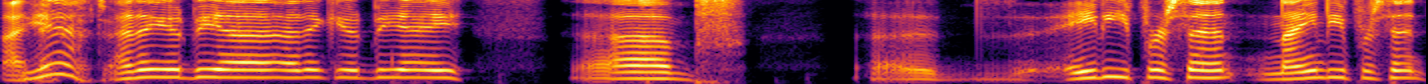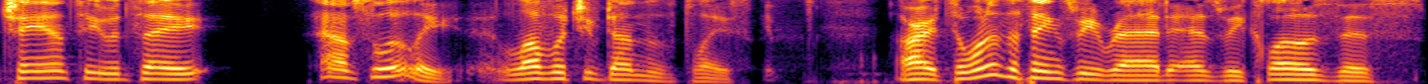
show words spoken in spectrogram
I yeah, think so too. I think it would be a. I think it would be a. Um, eighty percent, ninety percent chance he would say, "Absolutely, love what you've done to the place." All right, so one of the things we read as we close this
